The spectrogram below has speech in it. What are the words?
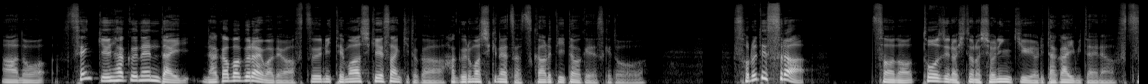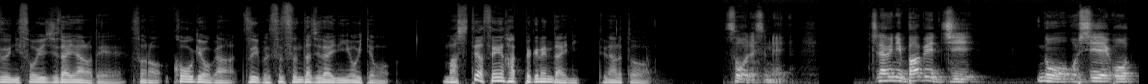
あの、1900年代半ばぐらいまでは普通に手回し計算機とか歯車式のやつが使われていたわけですけど、それですら、その当時の人の初任給より高いみたいな普通にそういう時代なので、その工業が随分進んだ時代においても、ましては1800年代にってなると、そうですね。ちなみにバベッジの教え子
